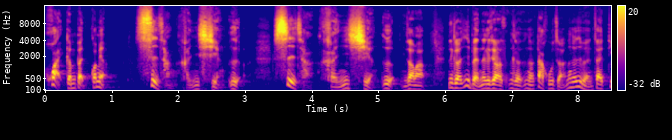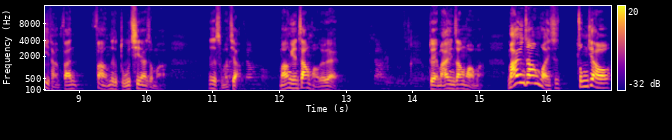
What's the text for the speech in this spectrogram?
坏跟笨，关没有？市场很险恶。市场很险恶，你知道吗？那个日本那个叫那个那个大胡子啊，那个日本在地毯翻放那个毒气那什么，那个什么叫麻原彰晃，对不对？对，麻原彰晃嘛，麻原彰晃也是宗教哦。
